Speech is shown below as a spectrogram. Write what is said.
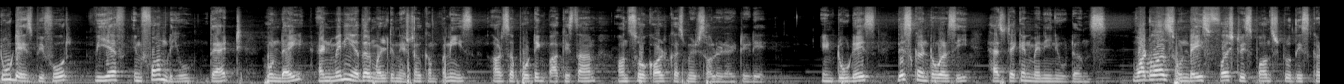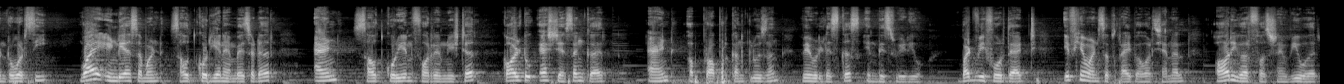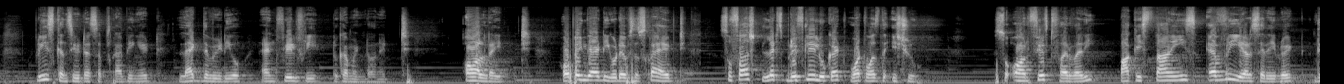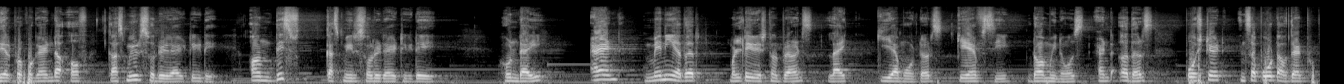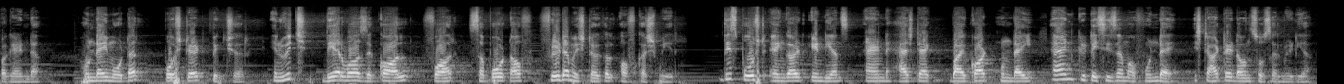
Two days before, we have informed you that Hyundai and many other multinational companies are supporting Pakistan on so-called Kashmir Solidarity Day. In two days, this controversy has taken many new turns. What was Hyundai's first response to this controversy? Why India summoned South Korean ambassador and South Korean foreign minister called to S. Jaishankar and a proper conclusion we will discuss in this video. But before that, if you haven't subscribed our channel or you are first time viewer, please consider subscribing it, like the video and feel free to comment on it. Alright, hoping that you would have subscribed. So first, let's briefly look at what was the issue. So on 5th February, Pakistanis every year celebrate their propaganda of Kashmir Solidarity Day. On this Kashmir Solidarity Day, Hyundai and many other multinational brands like Kia Motors, KFC, Domino's and others posted in support of that propaganda. Hyundai Motor posted picture in which there was a call for support of freedom struggle of Kashmir. This post angered Indians and hashtag boycott Hyundai and criticism of Hyundai started on social media.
